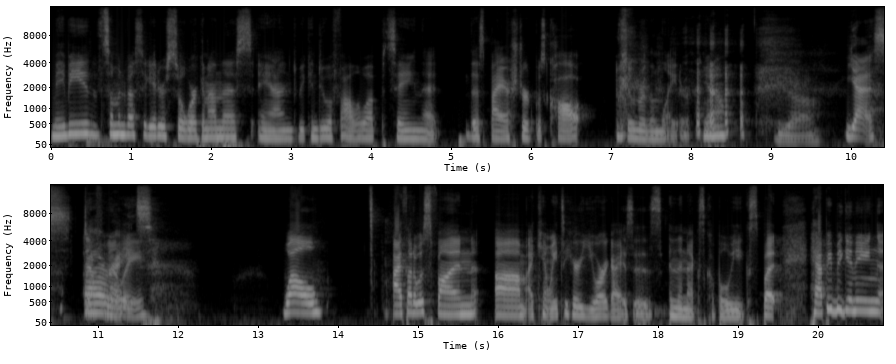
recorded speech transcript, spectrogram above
maybe some investigators still working on this, and we can do a follow up saying that this bastard was caught sooner than later. You know, Yeah. Yes, definitely. right. Well, I thought it was fun. Um, I can't wait to hear your guys's in the next couple weeks. But happy beginning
